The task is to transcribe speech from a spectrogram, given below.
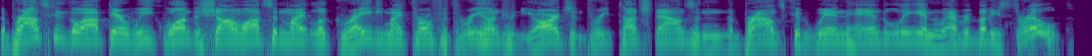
The Browns can go out there week one. Deshaun Watson might look great. He might throw for 300 yards and three touchdowns, and the Browns could win handily, and everybody's thrilled.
